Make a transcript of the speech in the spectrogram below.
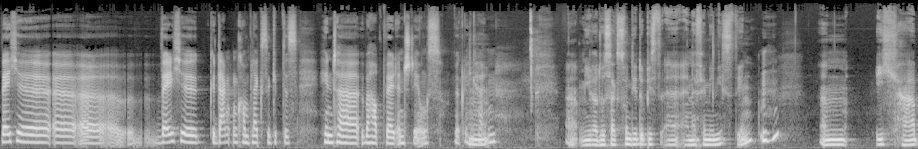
welche, äh, äh, welche Gedankenkomplexe gibt es hinter überhaupt Weltentstehungsmöglichkeiten? Mhm. Äh, Mira, du sagst von dir, du bist äh, eine Feministin. Mhm. Ähm, ich habe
